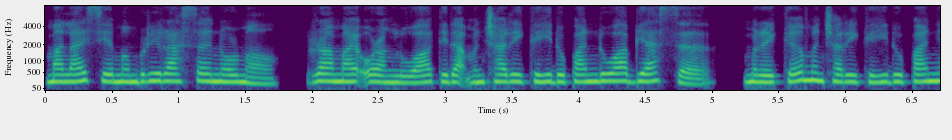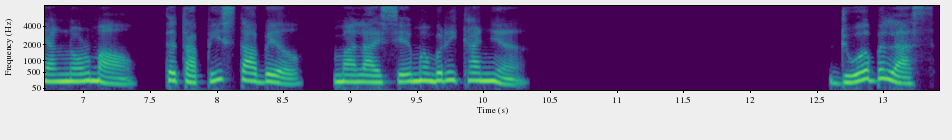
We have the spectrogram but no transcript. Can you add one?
Malaysia memberi rasa normal. Ramai orang luar tidak mencari kehidupan luar biasa. Mereka mencari kehidupan yang normal, tetapi stabil. Malaysia memberikannya. 12.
